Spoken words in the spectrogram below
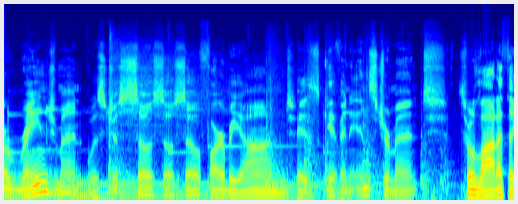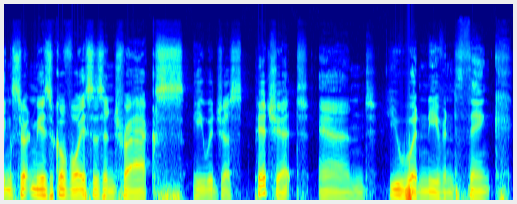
arrangement was just so, so, so far beyond his given instrument. So, a lot of things, certain musical voices and tracks, he would just pitch it, and you wouldn't even think.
